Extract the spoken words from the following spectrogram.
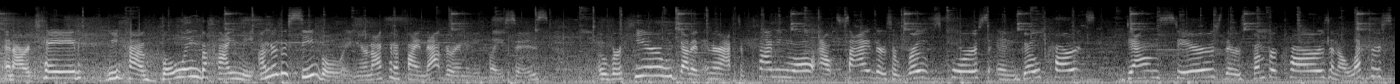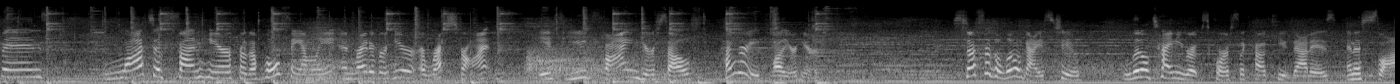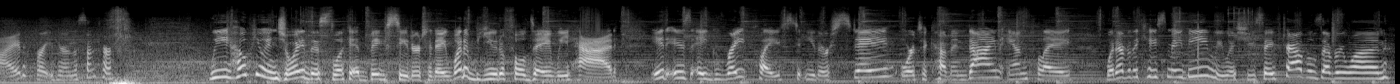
An arcade. We have bowling behind me, under the sea bowling. You're not gonna find that very many places. Over here, we've got an interactive climbing wall. Outside, there's a ropes course and go-karts. Downstairs, there's bumper cars and electro spins. Lots of fun here for the whole family. And right over here, a restaurant if you find yourself hungry while you're here. Stuff for the little guys too. Little tiny ropes course, look how cute that is. And a slide right here in the center. We hope you enjoyed this look at Big Cedar today. What a beautiful day we had. It is a great place to either stay or to come and dine and play. Whatever the case may be, we wish you safe travels, everyone.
